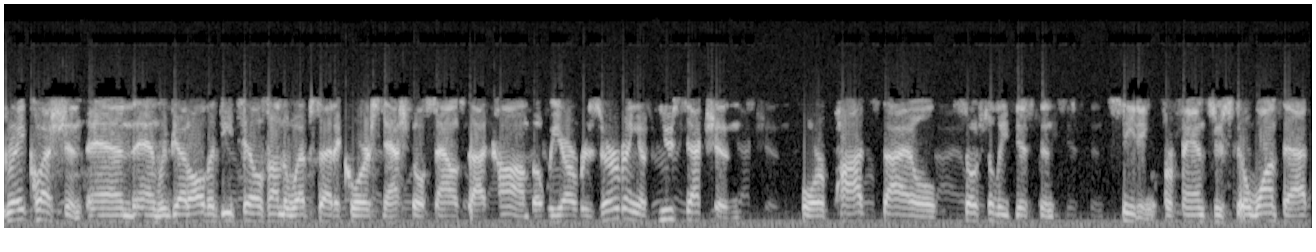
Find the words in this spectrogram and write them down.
Great question, and and we've got all the details on the website, of course, NashvilleSounds.com. But we are reserving a few sections for pod style, socially distanced seating for fans who still want that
